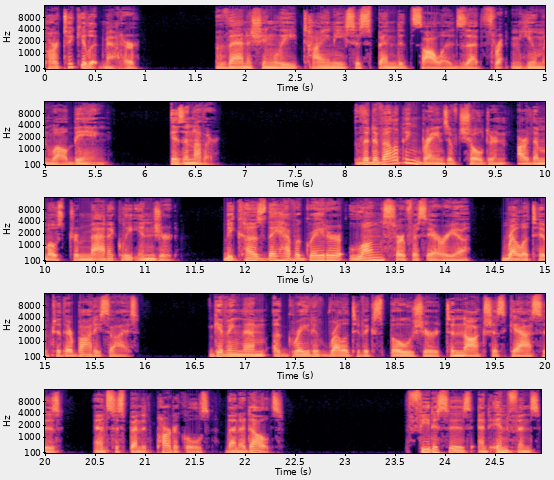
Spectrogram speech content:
Particulate matter, vanishingly tiny suspended solids that threaten human well being, is another. The developing brains of children are the most dramatically injured because they have a greater lung surface area relative to their body size, giving them a greater relative exposure to noxious gases and suspended particles than adults. Fetuses and infants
